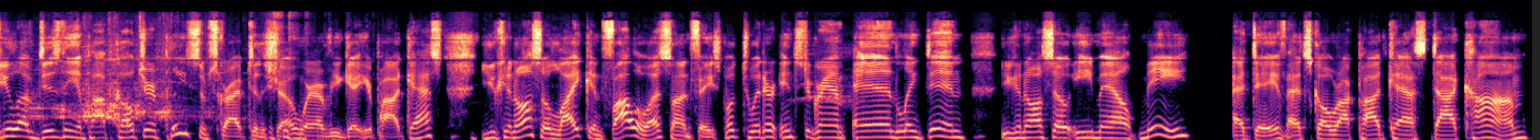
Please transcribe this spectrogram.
If you love Disney and pop culture, please subscribe to the show wherever you get your podcast. You can also like and follow us on Facebook, Twitter, Instagram, and LinkedIn. You can also email me at dave at skullrockpodcast.com.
